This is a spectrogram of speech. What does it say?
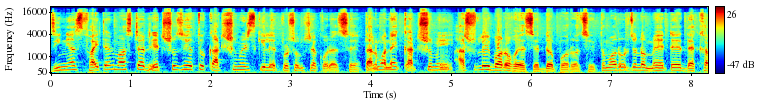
genius fighter master red shoe যেহেতু কাঠসুমির স্কিলের প্রশংসা করেছে, তার মানে কাঠসুমি আসলেই বড় হয়েছে, ডপর আছে। তোমার ওর জন্য মেয়েটে দেখা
